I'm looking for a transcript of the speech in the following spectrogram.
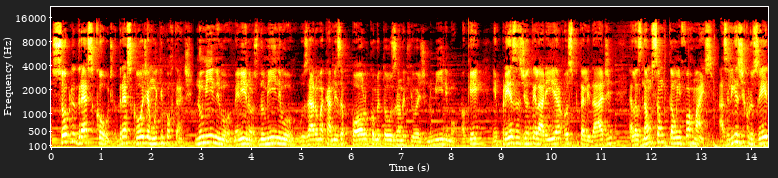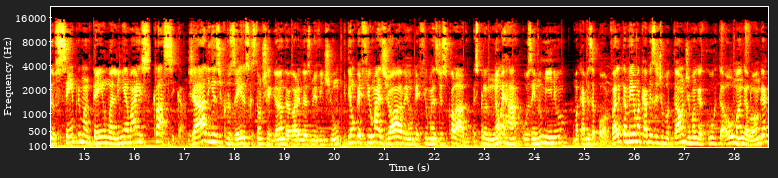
Sobre o dress code, o dress code é muito importante. No mínimo, meninos, no mínimo, usar uma camisa polo como eu estou usando aqui hoje, no mínimo, ok? Empresas de hotelaria, hospitalidade, elas não são tão informais. As linhas de cruzeiros sempre mantêm uma linha mais clássica. Já há linhas de cruzeiros que estão chegando agora em 2021 que tem um perfil mais jovem, um perfil mais descolado. Mas para não errar, usem no mínimo uma camisa polo. Vale também uma camisa de botão de manga curta ou manga longa,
